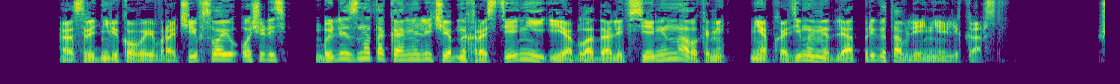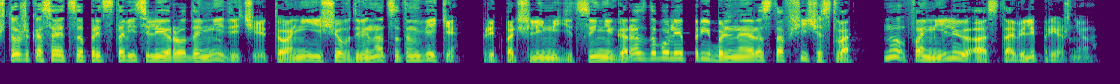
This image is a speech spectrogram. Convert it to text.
А средневековые врачи, в свою очередь, были знатоками лечебных растений и обладали всеми навыками, необходимыми для приготовления лекарств. Что же касается представителей рода Медичи, то они еще в XII веке предпочли медицине гораздо более прибыльное ростовщичество, но фамилию оставили прежнюю.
